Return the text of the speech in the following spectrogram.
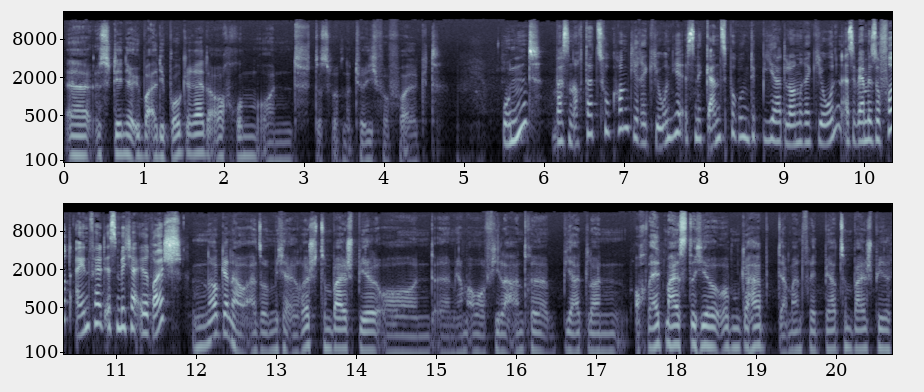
äh, es stehen ja überall die Bohrgeräte auch rum und das wird natürlich verfolgt. Und was noch dazu kommt, die Region hier ist eine ganz berühmte Biathlon-Region. Also wer mir sofort einfällt, ist Michael Rösch. Na genau, also Michael Rösch zum Beispiel und äh, wir haben auch viele andere Biathlon, auch Weltmeister hier oben gehabt. Der Manfred Bär zum Beispiel,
